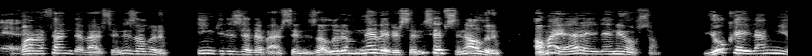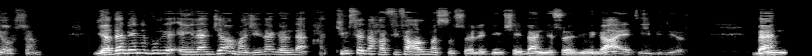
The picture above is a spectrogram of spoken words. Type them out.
Evet. Bana fen de verseniz alırım. İngilizce de verseniz alırım. Ne verirseniz hepsini alırım. Ama eğer eğleniyorsam, yok eğlenmiyorsam ya da beni buraya eğlence amacıyla gönder. Kimse de hafife almasın söylediğim şey. Ben ne söylediğimi gayet iyi biliyorum. Ben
